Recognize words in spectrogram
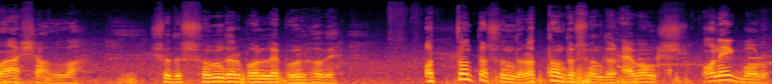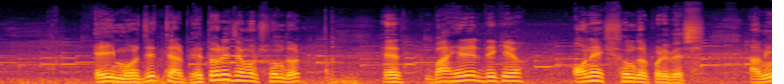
মাশাল্লাহ শুধু সুন্দর বললে ভুল হবে। অত্যন্ত সুন্দর অত্যন্ত সুন্দর এবং অনেক বড়। এই মসজিদটার ভেতরে যেমন সুন্দর, এর বাহিরের দিকেও অনেক সুন্দর পরিবেশ। আমি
